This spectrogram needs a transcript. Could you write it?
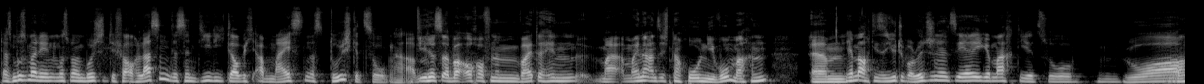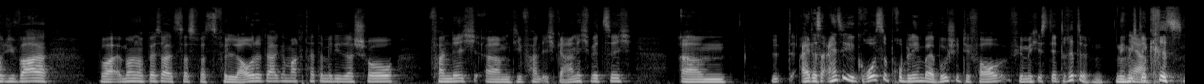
das muss man den, muss man Bullshit TV auch lassen. Das sind die, die, glaube ich, am meisten das durchgezogen haben. Die das aber auch auf einem weiterhin, meiner Ansicht nach, hohen Niveau machen. Ähm, die haben auch diese YouTube Originals Serie gemacht, die jetzt so. Hm, ja, aber die war, war immer noch besser als das, was Phil Laude da gemacht hatte mit dieser Show, fand ich. Ähm, die fand ich gar nicht witzig. Ähm, das einzige große Problem bei Bullshit TV für mich ist der dritte, nämlich ja. der Chris.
